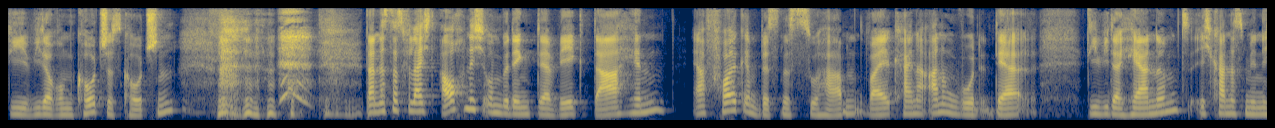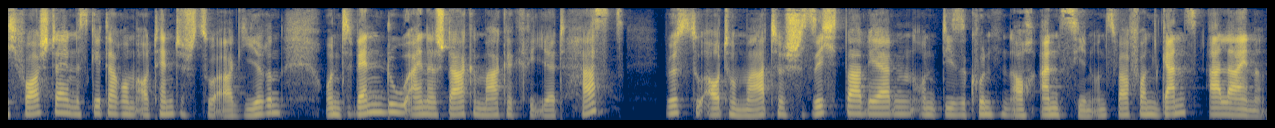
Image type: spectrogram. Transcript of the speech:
die wiederum Coaches coachen, dann ist das vielleicht auch nicht unbedingt der Weg dahin, Erfolg im Business zu haben, weil keine Ahnung, wo der die wieder hernimmt. Ich kann es mir nicht vorstellen. Es geht darum, authentisch zu agieren. Und wenn du eine starke Marke kreiert hast, wirst du automatisch sichtbar werden und diese Kunden auch anziehen. Und zwar von ganz alleine.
